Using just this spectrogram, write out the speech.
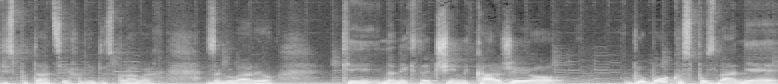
disputacijah ali razpravah zagovarjal, ki na nek način kažejo globoko spoznanje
